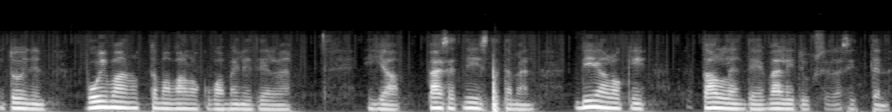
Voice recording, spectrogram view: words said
ja toinen voimaanottama valokuvamenetelmä. Ja pääset niistä tämän dialogi tallenteen välityksellä sitten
